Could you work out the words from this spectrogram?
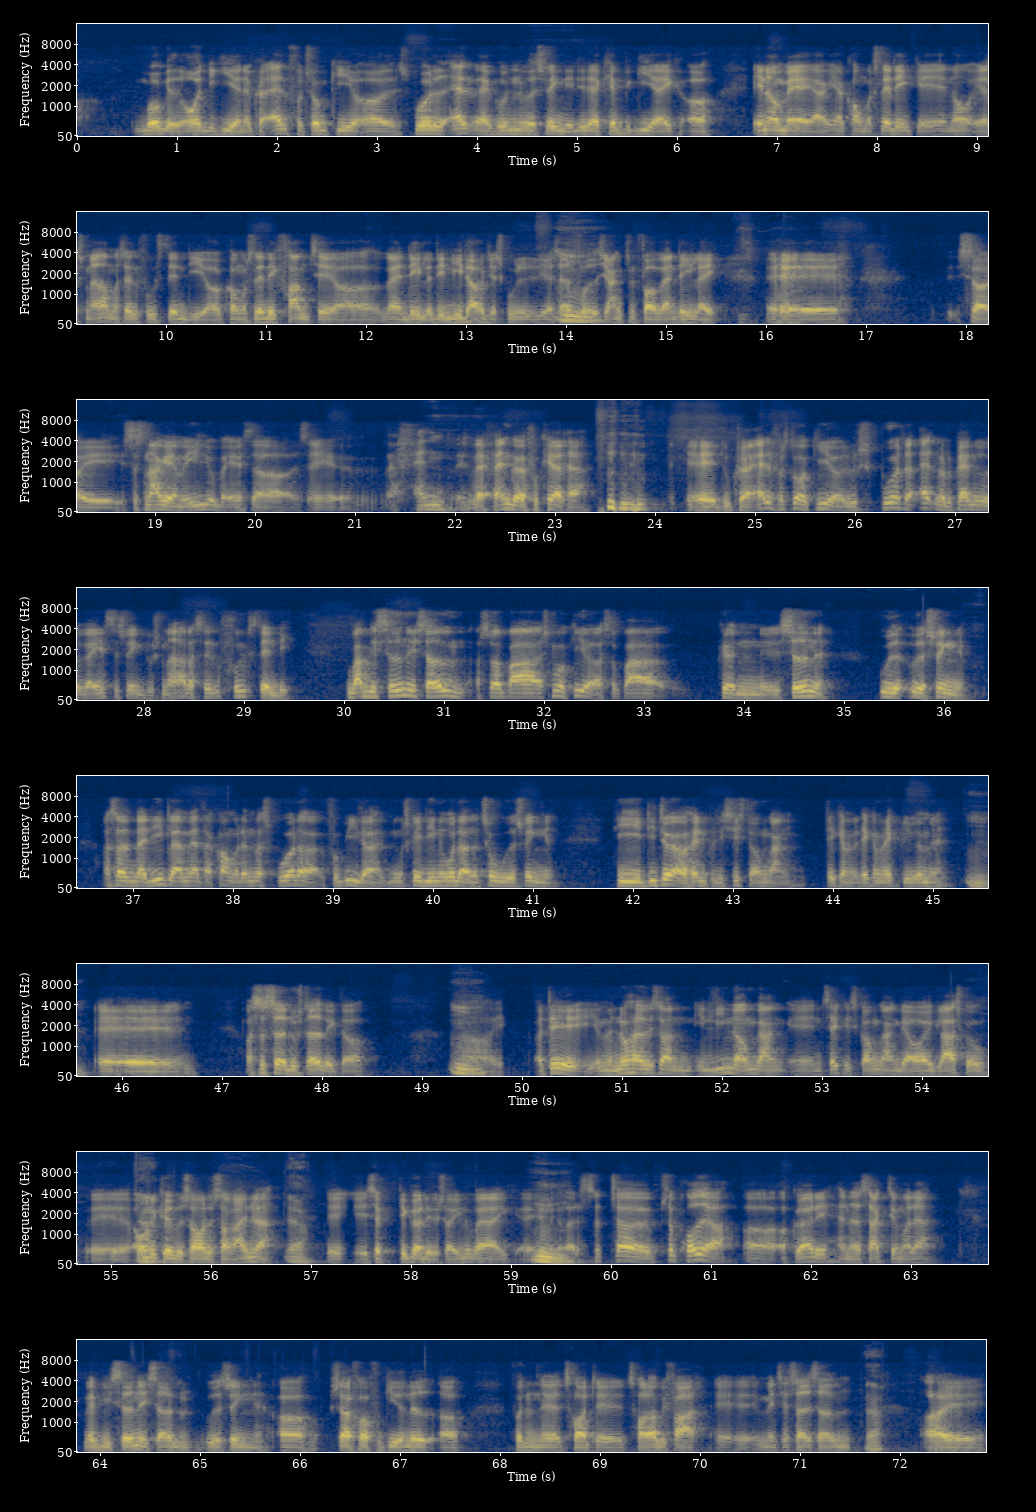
mukkede rundt i gearne, kørte alt for tung gear, og spurgte alt, hvad jeg kunne ud af svingene i det der kæmpe gear, ikke? Og ender med, at jeg, jeg kommer slet ikke, øh, når jeg smadrer mig selv fuldstændig, og kommer slet ikke frem til at være en del af det lead-out, jeg skulle, jeg havde mm. fået chancen for at være en del af. Øh, så, øh, så snakkede jeg med Iljo bagefter og sagde, hvad fanden, hvad fanden gør jeg forkert her? øh, du kører alt for stor gear, og du spurter alt, hvad du kan ud af hver eneste sving. Du smadrer dig selv fuldstændig. Du bare blive siddende i sadlen, og så bare små gear, og så bare køre den øh, siddende ud, af, ud af svingene. Og så være ligeglad med, at der kommer dem, der spurter forbi dig, måske dine rytter eller to ud af svingene. De, de dør jo hen på de sidste omgange. Det kan, det kan man ikke blive ved med. Mm. Øh, og så sidder du stadigvæk deroppe. Mm. Og, og det, jamen, nu havde vi sådan en, en lignende omgang, øh, en teknisk omgang derovre i Glasgow. Øh, oven i købet, så var det så regnvejr. Ja. Øh, så det gør det jo så endnu værre, ikke? Øh, mm. Og så, så, så prøvede jeg at, at gøre det, han havde sagt til mig der, med at blive siddende i sadlen ud af svingene, og sørge for at få gearet ned, og få den uh, trådt, uh, trådt op i fart, uh, mens jeg sad i sadlen. Ja. Og, uh,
